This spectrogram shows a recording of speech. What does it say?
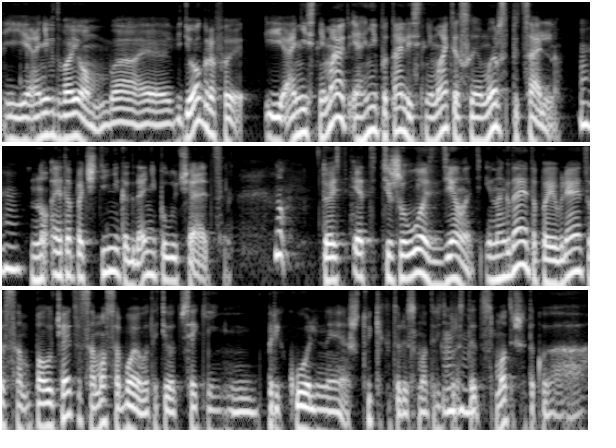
И они вдвоем э, видеографы, и они снимают, и они пытались снимать АСМР специально. Мгм. Но это почти никогда не получается. То есть это тяжело сделать. Иногда это появляется, сам, получается само собой. Вот эти вот всякие прикольные штуки, которые смотреть, Мгм. просто это смотришь и такой, «А».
